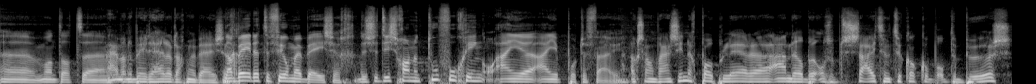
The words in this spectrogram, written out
Uh, want dat, uh, ja, dan ben je de hele dag mee bezig. Dan ben je er te veel mee bezig. Dus het is gewoon een toevoeging aan je, aan je portefeuille. Ook zo'n waanzinnig populair aandeel bij ons op de site en natuurlijk ook op, op de beurs.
